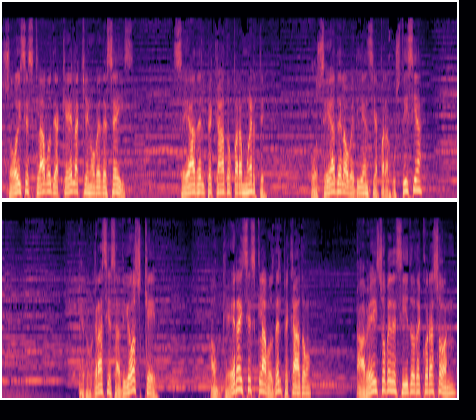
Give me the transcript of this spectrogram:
sois esclavos de aquel a quien obedecéis, sea del pecado para muerte, o sea de la obediencia para justicia? Pero gracias a Dios que, aunque erais esclavos del pecado, habéis obedecido de corazón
